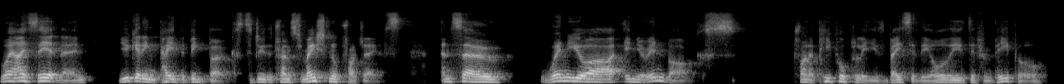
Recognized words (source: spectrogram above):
Way I see it, then you're getting paid the big bucks to do the transformational projects, and so when you are in your inbox trying to people please basically all these different people,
